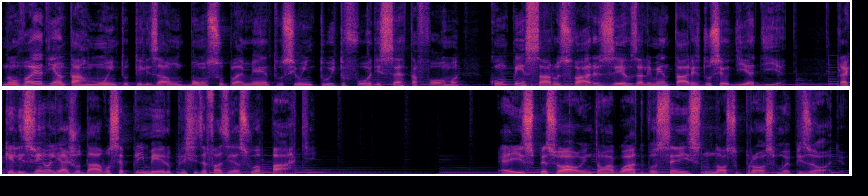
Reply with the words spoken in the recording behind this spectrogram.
Não vai adiantar muito utilizar um bom suplemento se o intuito for, de certa forma, compensar os vários erros alimentares do seu dia a dia. Para que eles venham lhe ajudar, você primeiro precisa fazer a sua parte. É isso, pessoal. Então aguardo vocês no nosso próximo episódio.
